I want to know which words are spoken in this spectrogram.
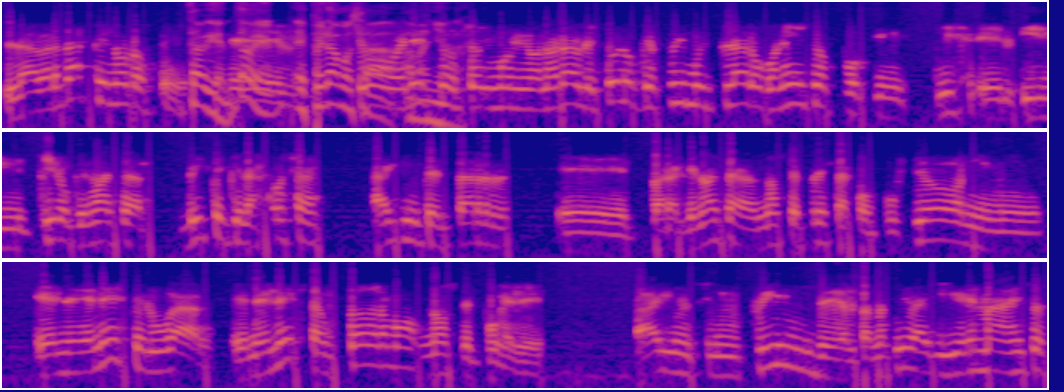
La verdad que no lo sé. Está bien, está bien. Eh, Esperamos yo en esto soy muy honorable. Solo que fui muy claro con ellos porque y, quiero que no haya... Viste que las cosas hay que intentar eh, para que no haya, no se presta confusión. Y, en, en este lugar, en el ex autódromo, no se puede. Hay un sinfín de alternativas y es más, ellos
